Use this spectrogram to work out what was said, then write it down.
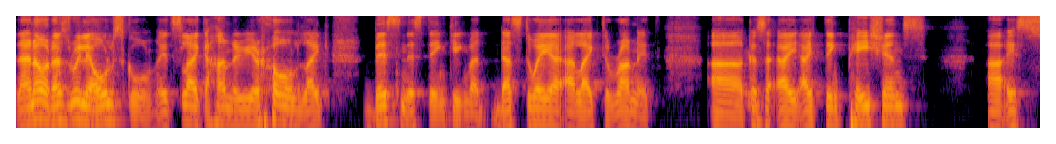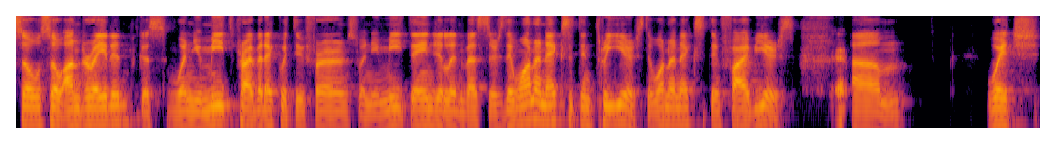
And i know that's really old school. It's like a hundred year old like business thinking but that's the way i, I like to run it. Because uh, I, I think patience uh, is so so underrated because when you meet private equity firms when you meet angel investors they want an exit in three years. They want an exit in five years um, which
